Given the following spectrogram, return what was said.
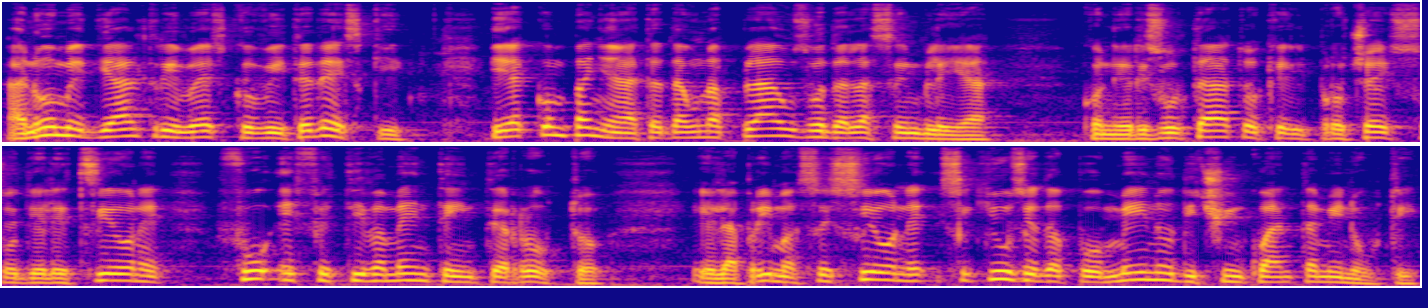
a nome di altri vescovi tedeschi e accompagnata da un applauso dall'assemblea, con il risultato che il processo di elezione fu effettivamente interrotto e la prima sessione si chiuse dopo meno di 50 minuti.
